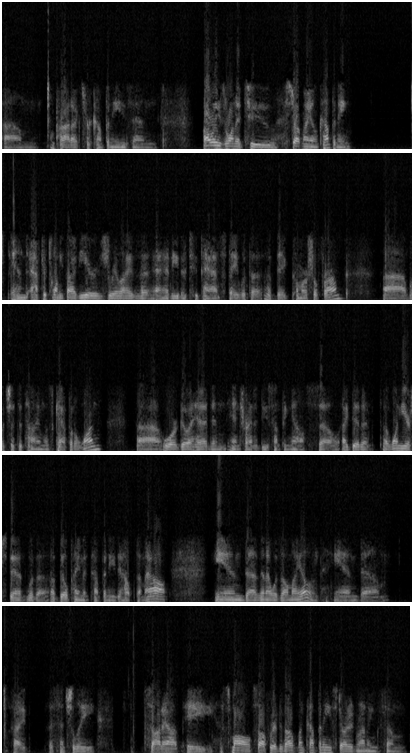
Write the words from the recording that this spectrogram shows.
um, products for companies, and always wanted to start my own company. And after 25 years, realized that I had either two paths: stay with a, a big commercial firm uh, which at the time was Capital One, or go ahead and, and try to do something else. So I did a, a one-year stint with a, a bill payment company to help them out, and uh, then I was on my own, and um, I essentially sought out a small software development company, started running some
